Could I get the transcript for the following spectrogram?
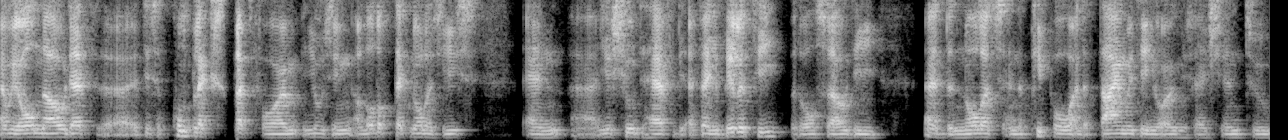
And we all know that uh, it is a complex platform using a lot of technologies and uh, you should have the availability, but also the, uh, the knowledge and the people and the time within your organization to,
